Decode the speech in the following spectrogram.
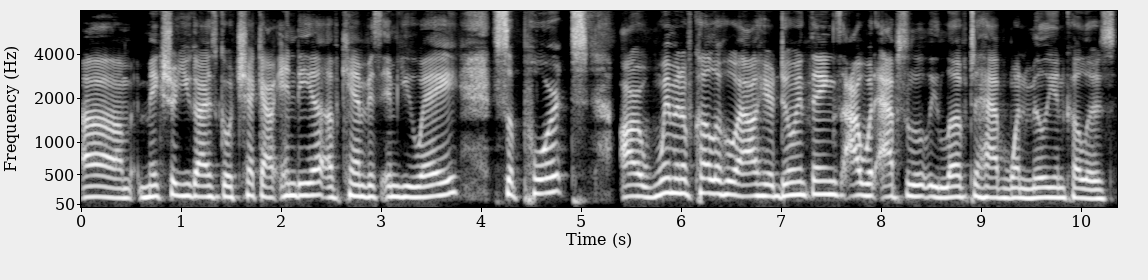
um make sure you guys go check out India of Canvas MUA support our women of color who are out here doing things. I would absolutely love to have 1 million colors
